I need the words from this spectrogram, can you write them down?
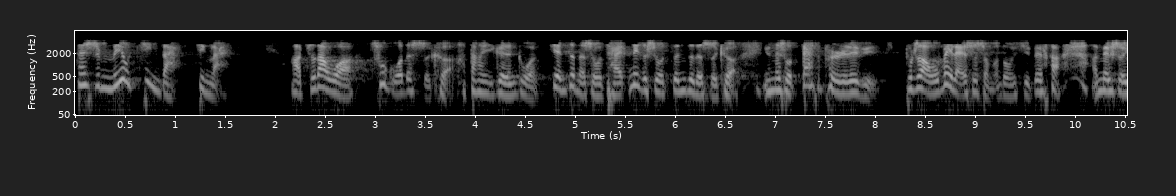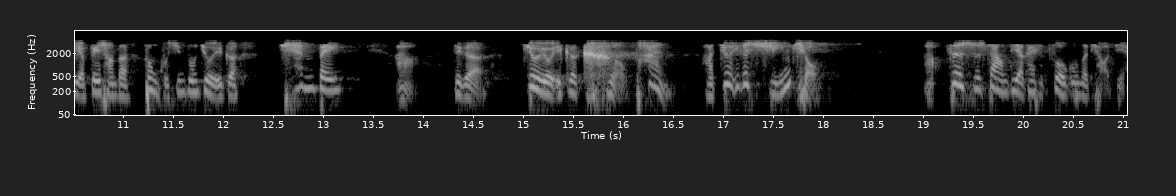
但是没有进来进来。啊，直到我出国的时刻，当一个人给我见证的时候，才那个时候真正的时刻。因为那时候 desperately 不知道我未来是什么东西，对吧？啊，那个时候也非常的痛苦，心中就有一个谦卑啊，这个就有一个渴盼啊，就一个寻求啊，这是上帝要开始做工的条件。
